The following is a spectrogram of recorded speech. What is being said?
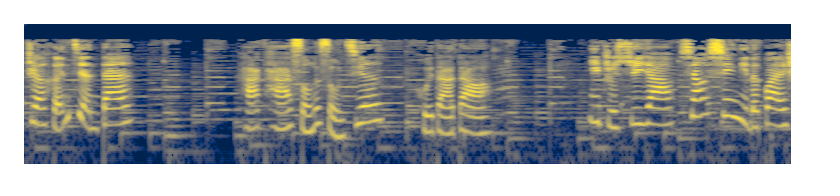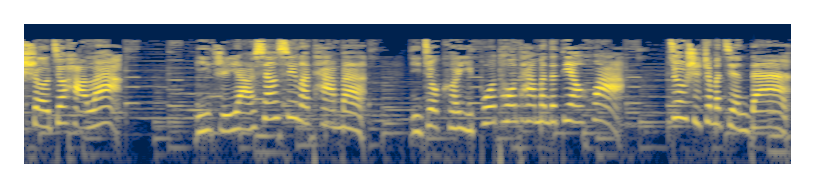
这很简单。卡卡耸了耸肩，回答道：“你只需要相信你的怪兽就好啦。你只要相信了他们，你就可以拨通他们的电话，就是这么简单。”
